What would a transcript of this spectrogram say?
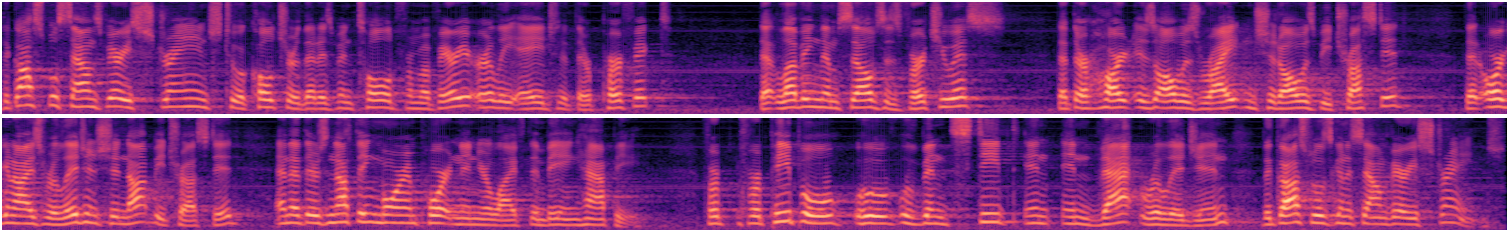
The gospel sounds very strange to a culture that has been told from a very early age that they're perfect, that loving themselves is virtuous, that their heart is always right and should always be trusted, that organized religion should not be trusted, and that there's nothing more important in your life than being happy. For, for people who've, who've been steeped in, in that religion, the gospel is going to sound very strange.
